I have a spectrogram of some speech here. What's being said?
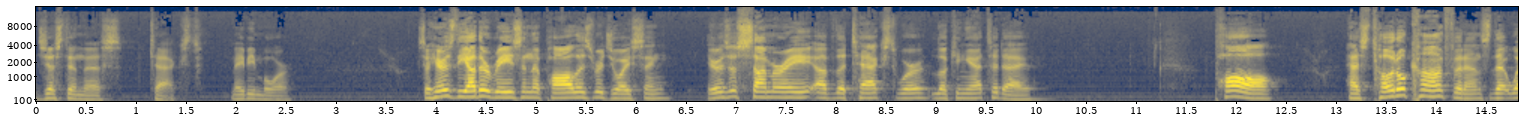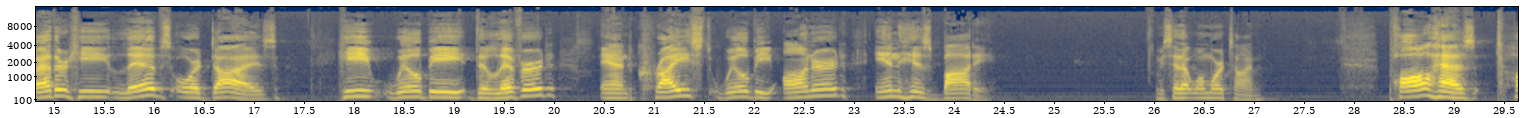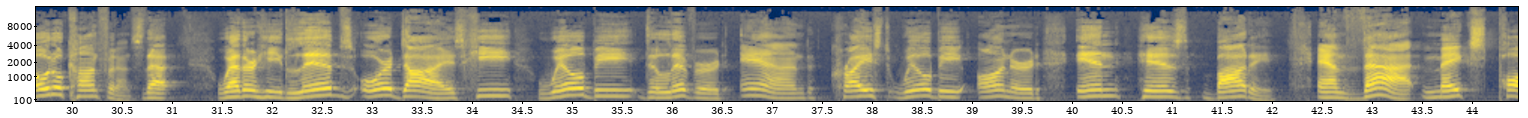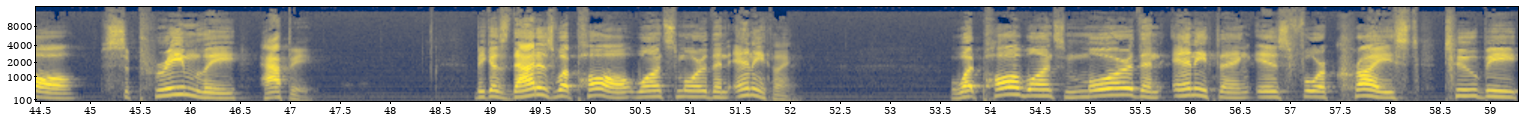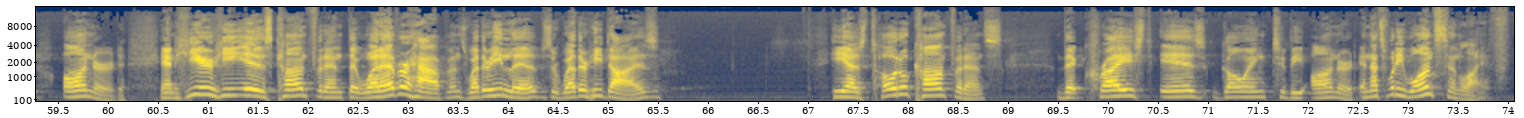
just in this text, maybe more. So here's the other reason that Paul is rejoicing. Here's a summary of the text we're looking at today. Paul has total confidence that whether he lives or dies, he will be delivered and Christ will be honored in his body. Let me say that one more time. Paul has total confidence that whether he lives or dies, he will be delivered and Christ will be honored in his body. And that makes Paul supremely happy. Because that is what Paul wants more than anything. What Paul wants more than anything is for Christ to be honored. And here he is confident that whatever happens, whether he lives or whether he dies, he has total confidence that Christ is going to be honored. And that's what he wants in life.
